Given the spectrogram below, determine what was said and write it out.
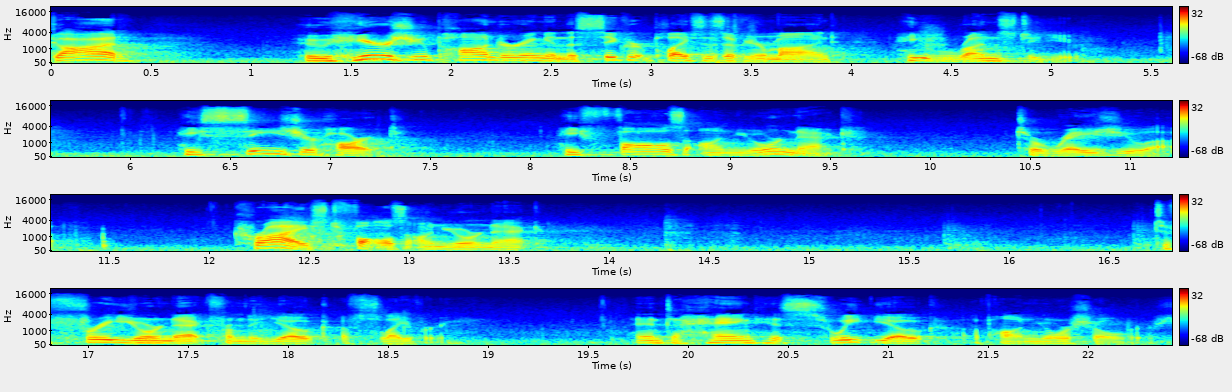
God, who hears you pondering in the secret places of your mind, he runs to you. He sees your heart. He falls on your neck to raise you up. Christ falls on your neck to free your neck from the yoke of slavery and to hang his sweet yoke upon your shoulders.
